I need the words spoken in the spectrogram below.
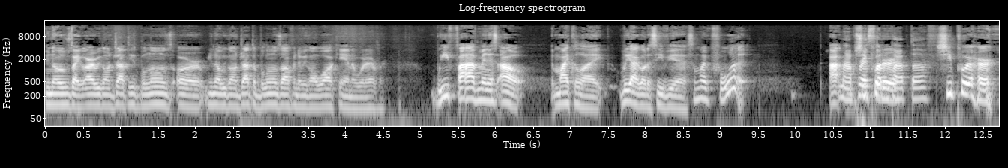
you know, it was like, all right, we're gonna drop these balloons, or you know, we're gonna drop the balloons off, and then we're gonna walk in or whatever. We five minutes out, Michael like, we gotta go to CVS. I'm like, for what? I, My press phone popped off. She put her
